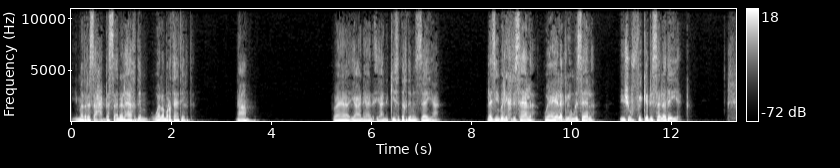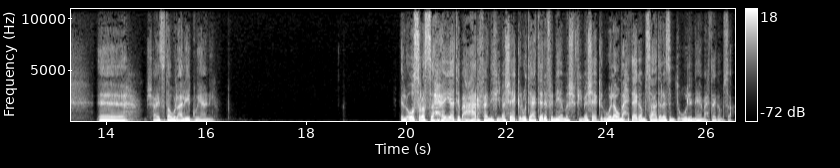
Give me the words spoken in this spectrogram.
مدرسة أحد بس أنا اللي هخدم ولا مراتي هتخدم. نعم. يعني يعني الكيسة تخدم إزاي يعني؟ لازم يبقى ليك رسالة وعيالك ليهم رسالة يشوف فيك الرسالة ديك. آه مش عايز أطول عليكم يعني. الأسرة الصحية تبقى عارفة إن في مشاكل وتعترف إن هي مش في مشاكل ولو محتاجة مساعدة لازم تقول إن هي محتاجة مساعدة.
